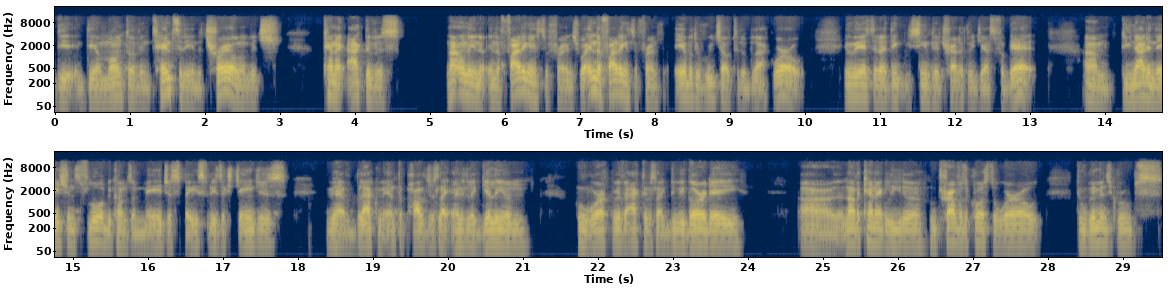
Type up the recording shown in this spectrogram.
the the amount of intensity and the trail in which kind of activists, not only in the, in the fight against the French, but in the fight against the French, were able to reach out to the Black world in ways that I think we seem to tragically just forget. Um, the United Nations floor becomes a major space for these exchanges. You have Black anthropologists like Angela Gilliam, who work with activists like Déwé Gorodey, uh, another Kanak leader who travels across the world through women's groups,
